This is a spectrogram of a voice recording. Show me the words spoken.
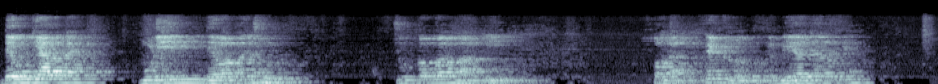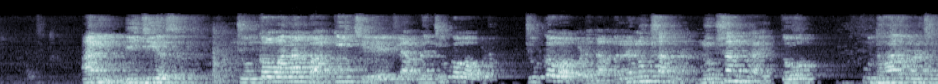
દેવું ક્યાં લખાય? મૂડી, દેવા બાજુ. ચૂકવવા બાકી પગાર કેટલો તો કે 2000 રૂપિયા આની બીજી અસર, ચૂકવવાના બાકી છે એટલે આપણે ચૂકવવા પડે. ચૂકવવા પડે તો આપણને નુકસાન થાય. નુકસાન થાય તો ઉધાર મળશે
